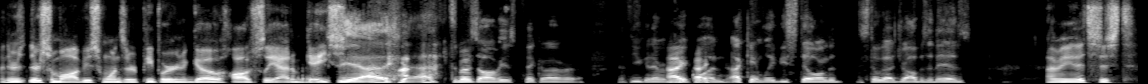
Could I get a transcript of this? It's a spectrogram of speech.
and there's there's some obvious ones that people are going to go. Obviously, Adam Gase. Yeah, I, that's the most obvious pick ever. If you could ever pick I, one, I, I can't believe he's still on the still got a job as it is. I mean, it's just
